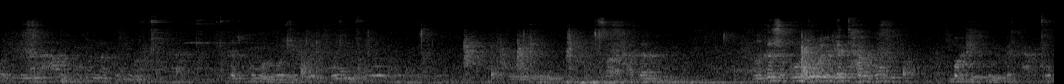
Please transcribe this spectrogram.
ولكن أنا عارف انكم كتقوموا بالواجب ديالكم صراحة أنا كنشوفكم أنتم اللي كتحركوا بوحدكم اللي كتحركوا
